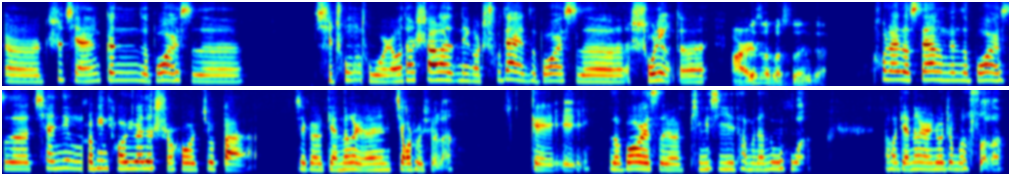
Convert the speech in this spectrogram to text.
呃之前跟 The Boys 起冲突，然后他杀了那个初代 The Boys 首领的儿子和孙子，后来的 Seven 跟 The Boys 签订和平条约的时候，就把这个点灯人交出去了，给 The Boys 平息他们的怒火，然后点灯人就这么死了。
